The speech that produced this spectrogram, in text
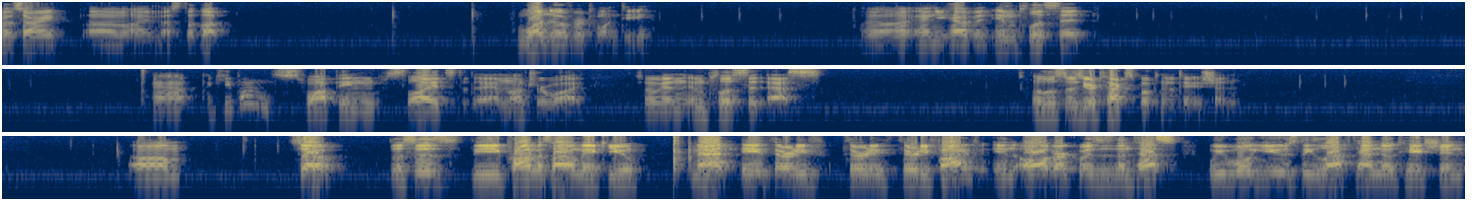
Oh, sorry, um, I messed that up. 1 over 20. Uh, and you have an implicit... I keep on swapping slides today, I'm not sure why. So an implicit s. So this is your textbook notation. Um, so, this is the promise I will make you. Matt 830 in all of our quizzes and tests, we will use the left-hand notation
